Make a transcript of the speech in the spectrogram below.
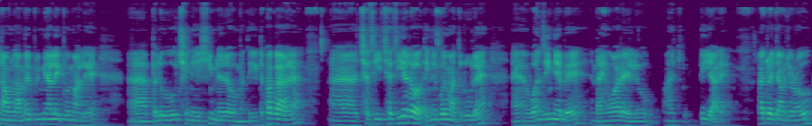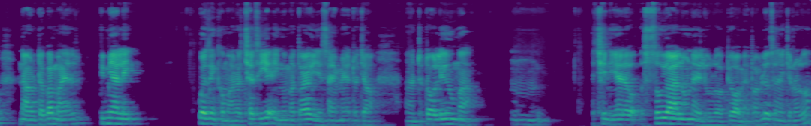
နှောင်လာမဲ့ပရီးမီးယားလိဂ်ပွဲမှာလည်းအဲဘယ်လိုအခြေအနေရှိမလဲတော့မသိဘူးတစ်ဖက်ကလည်း အဲချက်စီချက်စီကတော့ဒီနေ့ပွဲမှာသူတို့လည်းအဲ1 0နဲ့ပဲနိုင်သွားတယ်လို့သိရတယ်အဲ့အတွက်ကြောင့်ကျွန်တော်တို့နောက်တစ်ပတ်မှာပရီးမီးယားလိဂ်ပွဲစဉ်ခုံမှာတော့ချက်စီရဲ့အိမ်ဝင်မှာတွားရောက်ရင်ဆိုင်မဲ့အတွက်ကြောင့်တော်တော်လေးဥမှအခြေအနေကတော့အဆိုးရွားလုံးတယ်လို့တော့ပြောရမယ်။ဘာဖြစ်လို့ဆိုရင်ကျွန်တော်တို့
